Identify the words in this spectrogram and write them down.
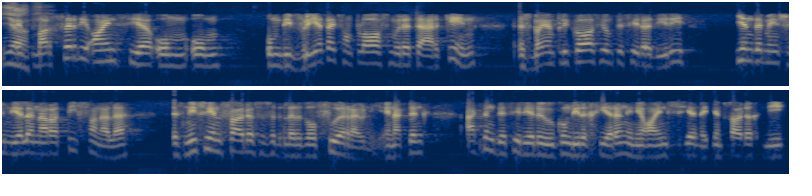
Ja. En, maar vir die ANC om om om die wreedheid van plaasmoede te erken is by implikasie om te sê dat hierdie eendimensionele narratief van hulle is nie so eenvoudig soos wat hulle dit wil voorhou nie. En ek dink ek dink dis die rede hoekom die regering en die ANC net eenvoudig nie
